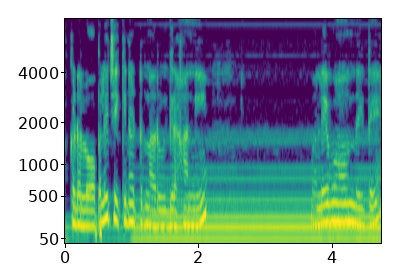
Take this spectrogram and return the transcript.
అక్కడ లోపలే చెక్కినట్టున్నారు విగ్రహాన్ని. భలే బాగుంది అయితే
